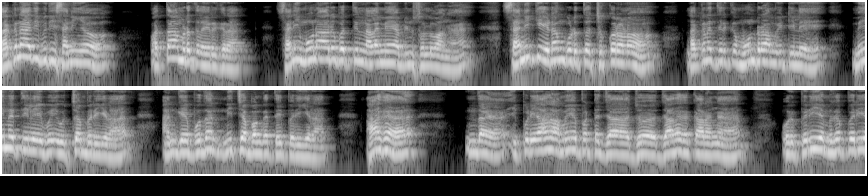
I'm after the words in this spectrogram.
லக்னாதிபதி சனியோ பத்தாம் இடத்துல இருக்கிறார். சனி மூணாறுபத்தில் நலமே அப்படின்னு சொல்லுவாங்க. சனிக்கு இடம் கொடுத்த சுக்கரனும் லக்னத்திற்கு மூன்றாம் வீட்டிலே மீனத்திலே போய் உச்சம் பெறுகிறார். அங்கே புதன் நீச்ச பங்கத்தை பெறுகிறார். ஆக இந்த இப்படியாக அமையப்பட்ட ஜா ஜோ ஜாதகக்காரங்க ஒரு பெரிய மிகப்பெரிய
